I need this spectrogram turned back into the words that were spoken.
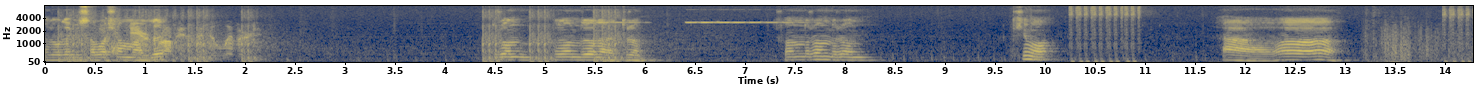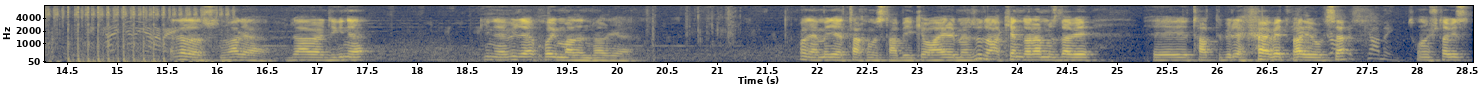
Yani orada bir savaşan vardı. Drone, drone, drone, evet drone. Drone, drone, drone. Kim o? Aa, aa. Helal olsun var ya. Daha verdi yine. Yine bir de koymadın var ya. Önemli değil takımız tabii ki o ayrı mevzu da kendi aramızda bir e, tatlı bir rekabet var yoksa. Sonuçta biz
